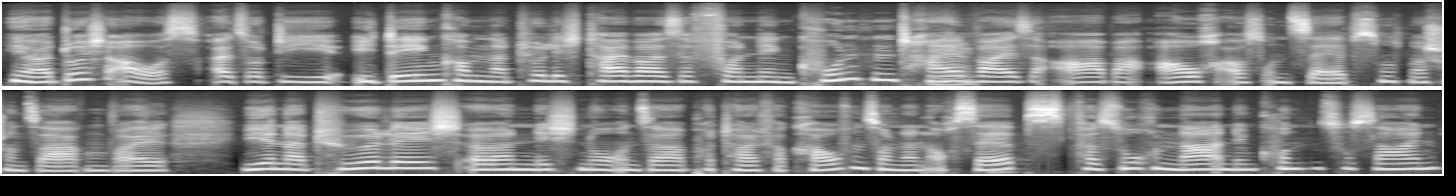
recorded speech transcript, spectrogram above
Ja, durchaus. Also die Ideen kommen natürlich teilweise von den Kunden, teilweise mhm. aber auch aus uns selbst, muss man schon sagen, weil wir natürlich äh, nicht nur unser Portal verkaufen, sondern auch selbst versuchen, nah an den Kunden zu sein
